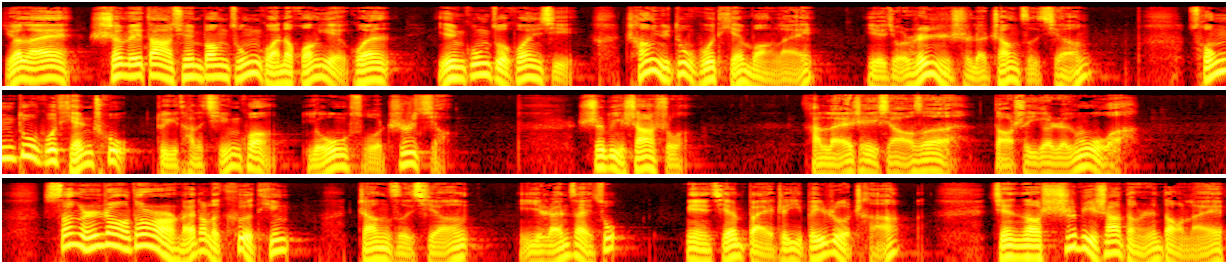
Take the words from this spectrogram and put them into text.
原来，身为大宣帮总管的黄叶关。因工作关系，常与杜国田往来，也就认识了张子强。从杜国田处对他的情况有所知晓。施必杀说：“看来这小子倒是一个人物啊。”三个人绕道来到了客厅，张子强已然在座，面前摆着一杯热茶。见到施必杀等人到来，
